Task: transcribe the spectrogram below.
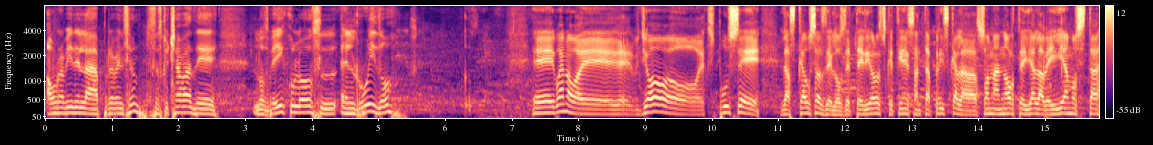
Ahora viene la prevención. Se escuchaba de los vehículos, el ruido eh, bueno, eh, yo expuse las causas de los deterioros que tiene Santa Prisca, la zona norte ya la veíamos, está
